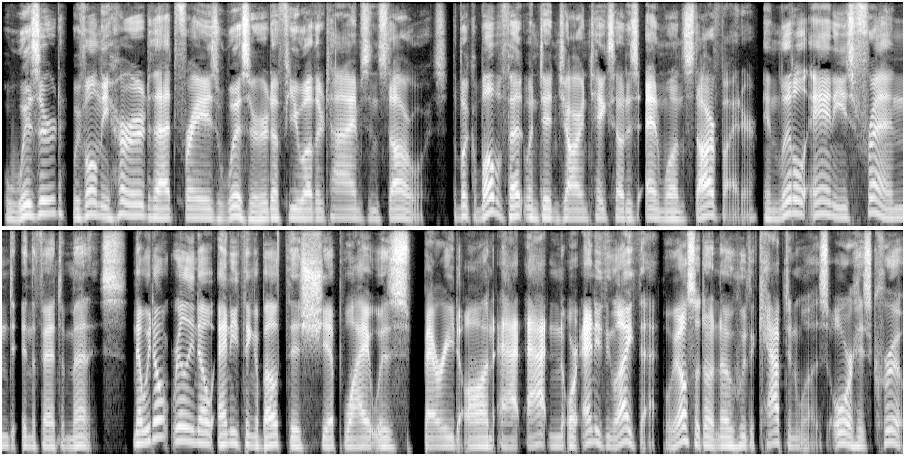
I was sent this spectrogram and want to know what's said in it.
wizard? We've only heard that phrase wizard a few other times in Star Wars. The Book of Boba Fett when Din Djarin takes out his N1 starfighter, and Little Annie's friend in The Phantom Menace. Now, we don't really know anything about this ship, why it was buried on at Attin, or anything like that. But we also don't know who the captain was or his crew,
